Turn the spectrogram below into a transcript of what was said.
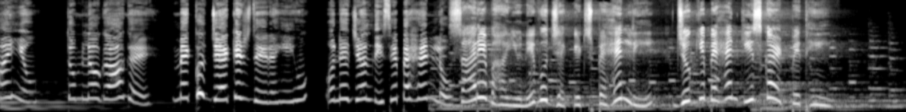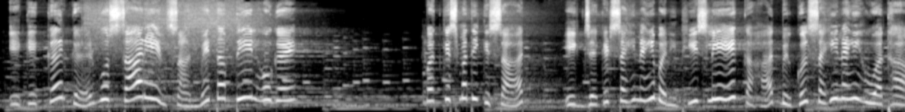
भाइयों तुम लोग आ गए। मैं कुछ जैकेट्स दे रही हूँ, उन्हें जल्दी से पहन लो। सारे भाइयों ने वो जैकेट्स पहन ली, जो कि बहन की स्कर्ट पे थी। एक एक कर कर वो सारे इंसान में तब्दील हो गए। बदकिस्मती के साथ एक जैकेट सही नहीं बनी थी, इसलिए एक का हाथ बिल्कुल सही नहीं हुआ था।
